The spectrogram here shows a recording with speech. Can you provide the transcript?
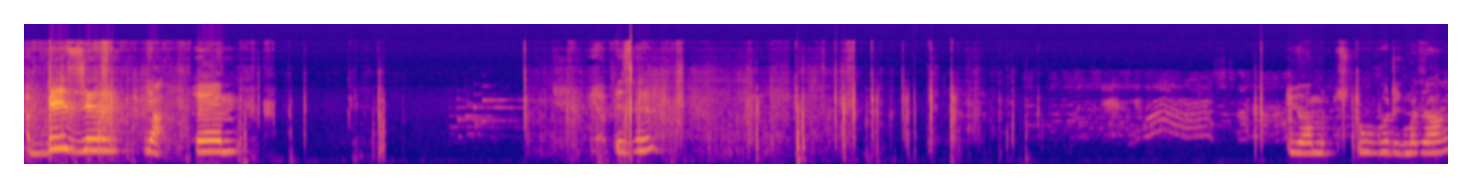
ein bisschen, ja, ähm, ja, ein bisschen. Ja, mit du würde ich mal sagen.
